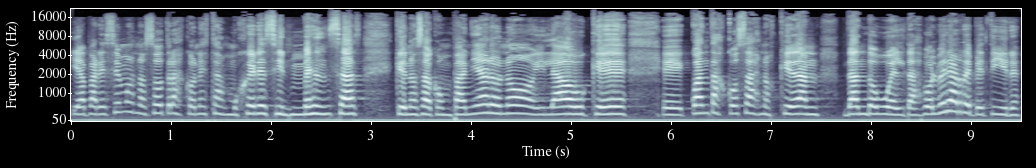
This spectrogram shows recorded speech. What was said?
y aparecemos nosotras con estas mujeres inmensas que nos acompañaron hoy, Lau, que eh, cuántas cosas nos quedan dando vueltas. Volver a repetir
